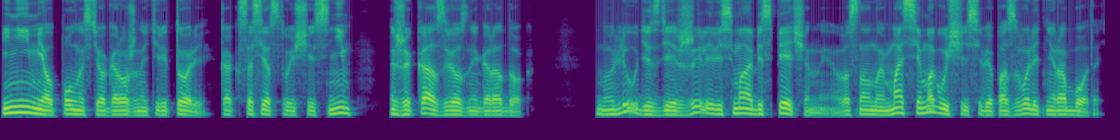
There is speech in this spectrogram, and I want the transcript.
и не имел полностью огороженной территории, как соседствующий с ним ЖК «Звездный городок». Но люди здесь жили весьма обеспеченные, в основной массе могущие себе позволить не работать.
